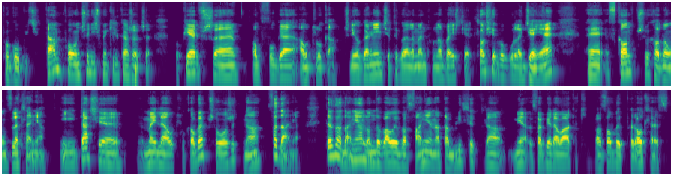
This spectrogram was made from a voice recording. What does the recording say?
pogubić. Tam połączyliśmy kilka rzeczy. Po pierwsze, obsługę Outlooka, czyli ogarnięcie tego elementu na wejście, co się w ogóle dzieje, skąd przychodzą zlecenia. I da się maile Outlookowe przełożyć na zadania. Te zadania lądowały w Asanie na tablicy, która zawierała taki bazowy proces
